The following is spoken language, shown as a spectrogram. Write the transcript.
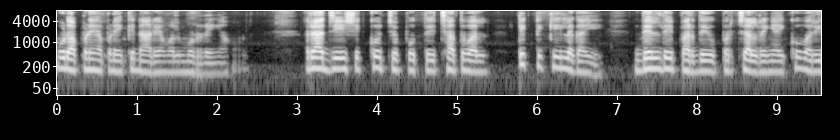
ਮੁੜ ਆਪਣੇ ਆਪਣੇ ਕਿਨਾਰਿਆਂ ਵੱਲ ਮੁੜ ਰਹੀਆਂ ਹੋਣ। ਰਾਜੇਸ਼ ਇੱਕੋ ਚੁੱਪ ਉੱਤੇ ਛੱਤ ਵੱਲ ਟਿਕ ਟਿੱਕੀ ਲਗਾਈ, ਦਿਲ ਦੇ ਪਰਦੇ ਉੱਪਰ ਚੱਲ ਰਹੀਆਂ ਇੱਕੋ ਵਾਰੀ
